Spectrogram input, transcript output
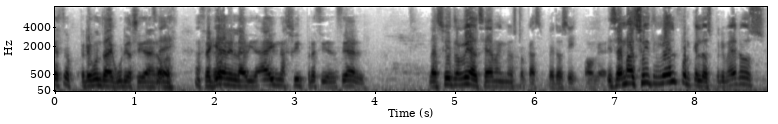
esto es pregunta de curiosidad, ¿no? Sí. Se quedan en la vida. Hay una suite presidencial. La Suite Real se llama en nuestro caso, pero sí. Ok. Y se llama Suite Real porque los primeros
